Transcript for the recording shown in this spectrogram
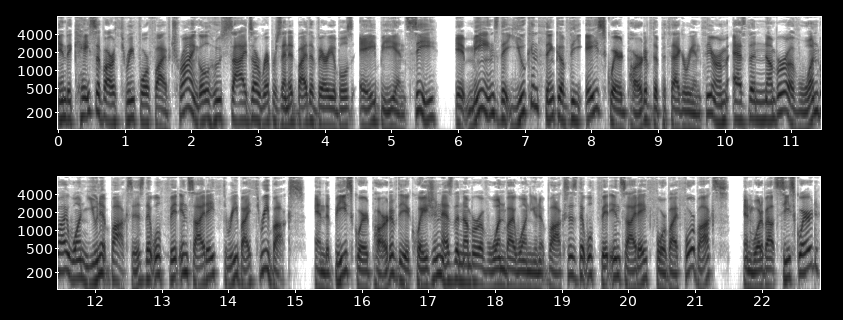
In the case of our 345 triangle, whose sides are represented by the variables a, b, and c, it means that you can think of the a squared part of the Pythagorean theorem as the number of 1 by 1 unit boxes that will fit inside a 3 by 3 box, and the b squared part of the equation as the number of 1 by 1 unit boxes that will fit inside a 4 by 4 box. And what about c squared?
